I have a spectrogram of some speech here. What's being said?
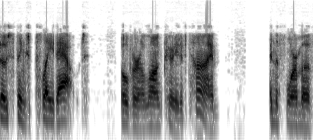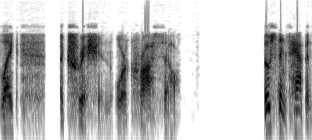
those things played out over a long period of time in the form of like attrition or cross sell. Those things happen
